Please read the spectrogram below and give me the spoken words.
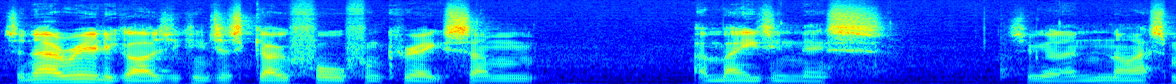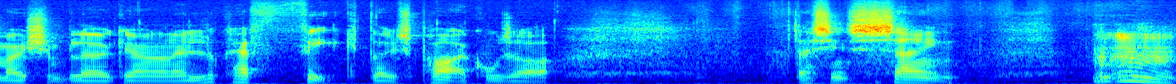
So now really guys, you can just go forth and create some amazingness. So we've got a nice motion blur going on and look how thick those particles are. That's insane. I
